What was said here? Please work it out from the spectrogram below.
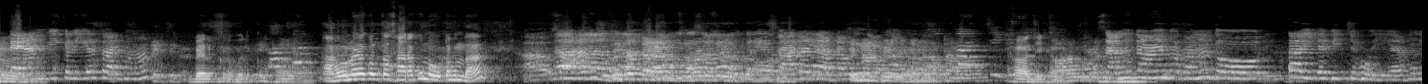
ਟਾਈਮ ਵੀ ਕਲੀਅਰ ਕਰ ਹੋਣਾ। ਬਿਲਕੁਲ ਬਿਲਕੁਲ ਹਾਂ। ਆਹ ਉਹਨਾਂ ਕੋਲ ਤਾਂ ਸਾਰਾ ਕੁਝ ਨੋਟ ਹੁੰਦਾ? ਸਾਰਾ ਉਹਦੇ ਤੋਂ ਟਾਈਮ ਸਾਰਾ ਕੁਝ ਸਾਰਾ ਡਾਟਾ ਕਿੰਨਾ ਰੁਪਏ ਕਿੰਨਾ ਟਾਈਮ ਹਾਂਜੀ ਹਾਂ। ਸਾਨੂੰ ਤਾਂ ਐਂ ਪਤਾ ਨਾ 2 2.5 ਦੇ ਵਿੱਚ ਹੋਈ ਆ। ਹੁਣ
